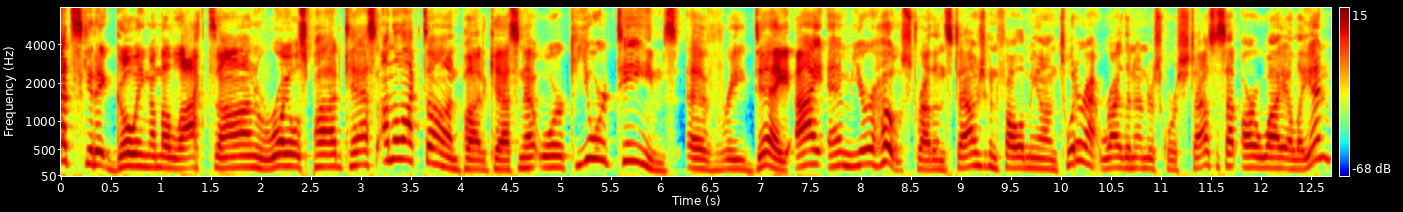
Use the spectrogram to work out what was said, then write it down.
Let's get it going on the Locked On Royals podcast on the Locked On Podcast Network, your teams every day. I am your host, Rylan Stiles. You can follow me on Twitter at Rylan underscore Stiles. It's at R Y L A N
